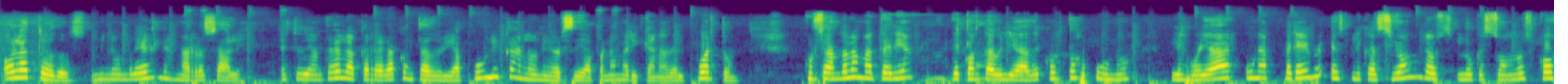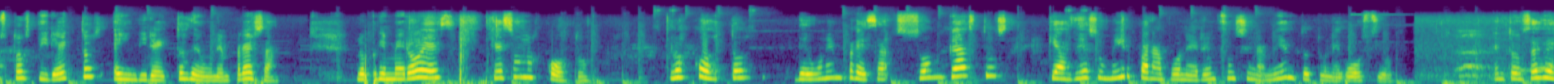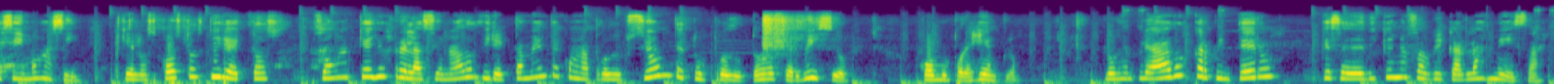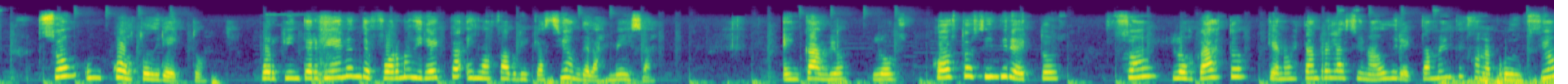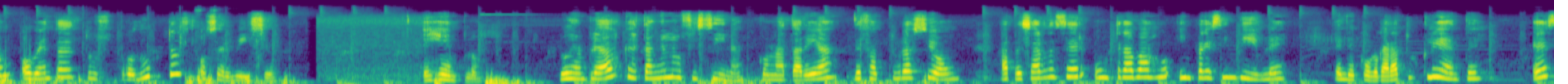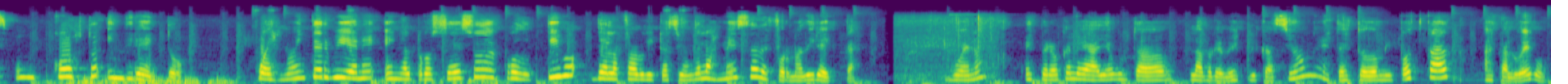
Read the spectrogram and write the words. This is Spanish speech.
Hola a todos, mi nombre es Lesmar Rosales, estudiante de la carrera Contaduría Pública en la Universidad Panamericana del Puerto. Cursando la materia de Contabilidad de Costos 1, les voy a dar una breve explicación de lo que son los costos directos e indirectos de una empresa. Lo primero es, ¿qué son los costos? Los costos de una empresa son gastos que has de asumir para poner en funcionamiento tu negocio. Entonces decimos así, que los costos directos son aquellos relacionados directamente con la producción de tus productos o servicios, como por ejemplo, los empleados carpinteros que se dediquen a fabricar las mesas son un costo directo porque intervienen de forma directa en la fabricación de las mesas. En cambio, los costos indirectos son los gastos que no están relacionados directamente con la producción o venta de tus productos o servicios. Ejemplo, los empleados que están en la oficina con la tarea de facturación, a pesar de ser un trabajo imprescindible, el de cobrar a tus clientes, es un costo indirecto, pues no interviene en el proceso productivo de la fabricación de las mesas de forma directa. Bueno, espero que les haya gustado la breve explicación. Este es todo mi podcast. Hasta luego.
